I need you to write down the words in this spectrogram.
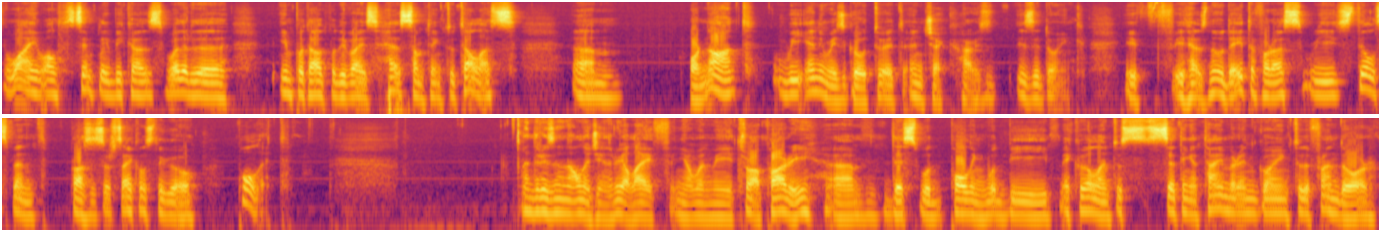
Why? Well, simply because whether the input-output device has something to tell us um, or not, we anyways go to it and check how is it, is it doing. If it has no data for us, we still spend processor cycles to go poll it. And there is an analogy in real life. You know, when we throw a party, um, this would polling would be equivalent to setting a timer and going to the front door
